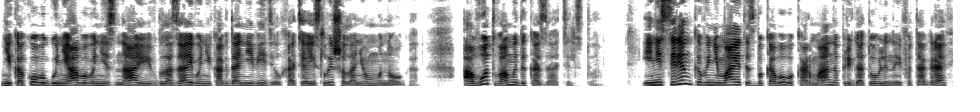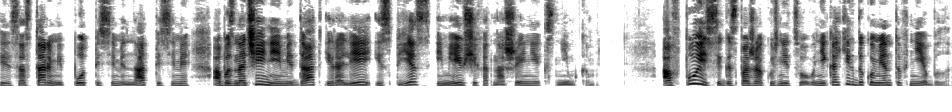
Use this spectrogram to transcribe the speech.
Никакого Гунявого не знаю и в глаза его никогда не видел, хотя и слышал о нем много. А вот вам и доказательства. И Нестеренко вынимает из бокового кармана приготовленные фотографии со старыми подписями, надписями, обозначениями дат и ролей из пьес, имеющих отношение к снимкам. А в поясе госпожа Кузнецова никаких документов не было.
